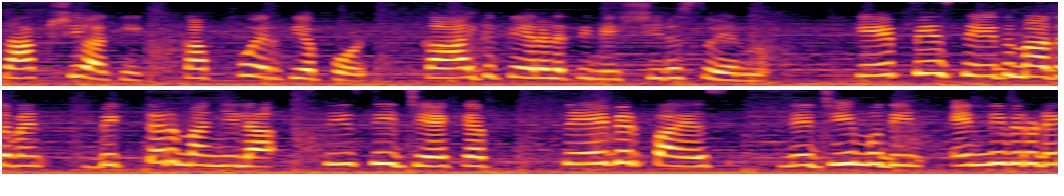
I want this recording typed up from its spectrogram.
സാക്ഷിയാക്കി കപ്പുയർത്തിയപ്പോൾ കായിക കേരളത്തിന്റെ ശിരസ്സുയർന്നു. K P Sethumadhavan Victor Manjila C C Jacob Xavier Pius Najimuddin എന്നിവരുടെ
